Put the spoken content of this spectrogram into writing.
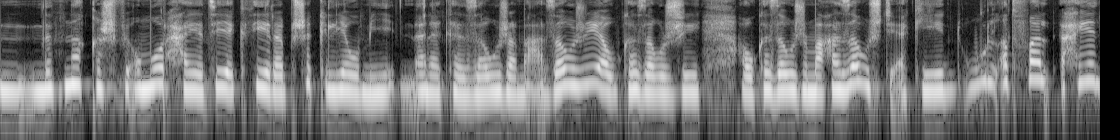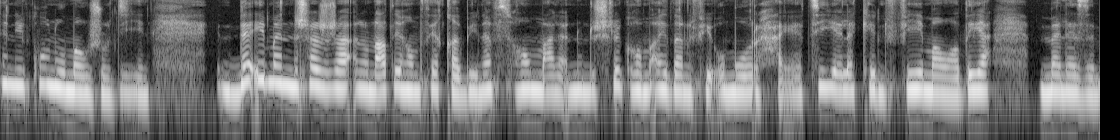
نتناقش في أمور حياتية كثيرة بشكل يومي. أنا كزوجة مع زوجي أو كزوجي أو كزوج مع زوجتي أكيد. والأطفال أحيانا يكونوا موجودين. دائما نشجع أن نعطيهم ثقة بنفسهم على أنه نشركهم أيضا في أمور حياتية لكن في مواضيع ما لازم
